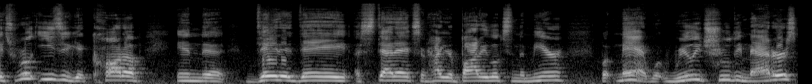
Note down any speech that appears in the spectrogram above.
It's real easy to get caught up in the day to day aesthetics and how your body looks in the mirror. But man, what really truly matters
